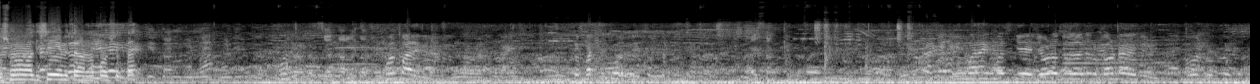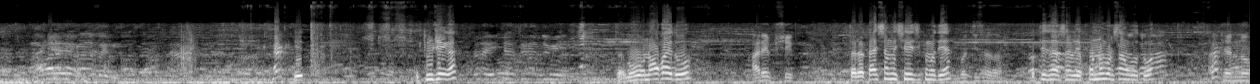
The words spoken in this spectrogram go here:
उस्मानाबादी शेळी मित्रांनो पाहू शकता. कोण पाहिजे ते बच्चे जेवढं दूध आहे तेवढं काढून टाकायचं. आम्हाला नाही करायला पाहिजे. हे तुमची आहे का? तर भाऊ नाव काय तू आरेफ शेख. तर काय सांगली शेळीची किंमत या? बत्तीस हजार. बत्तीस हजार सांगले फोन नंबर सांगू तू. अठ्ठ्याण्णव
